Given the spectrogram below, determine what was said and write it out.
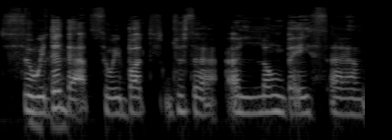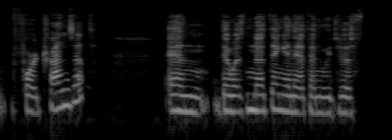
So okay. we did that. So we bought just a, a long base um, Ford Transit, and there was nothing in it, and we just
